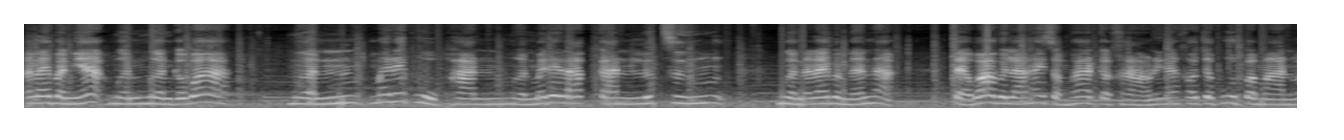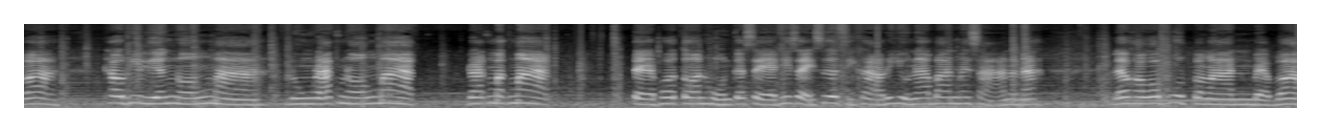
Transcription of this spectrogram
อะไรแบบเนี้ยเหมือนเหมือนกับว่าเหมือนไม่ได้ผูกพัน เหมือนไม่ได้รักกันลึกซึ้งเหมือนอะไรแบบนั้นน่ะ แต่ว่าเวลาให้สัมภาษณ์กับข่าวนี่นะเขาจะพูดประมาณว่า เท่าที่เลี้ยงน้องมา ลุงรักน้องมาก รักมากๆ แต่พอตอนโหนกระแสที่ใส่เสื้อสีขาวที่อยู่หน้าบ้านแม่สาน่ะนะแล้วเขาก็พูดประมาณแบบว่า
